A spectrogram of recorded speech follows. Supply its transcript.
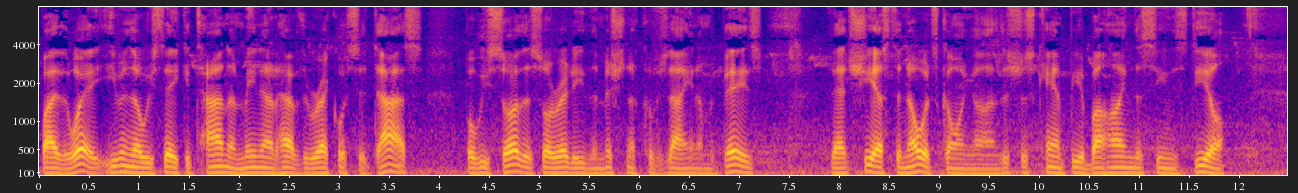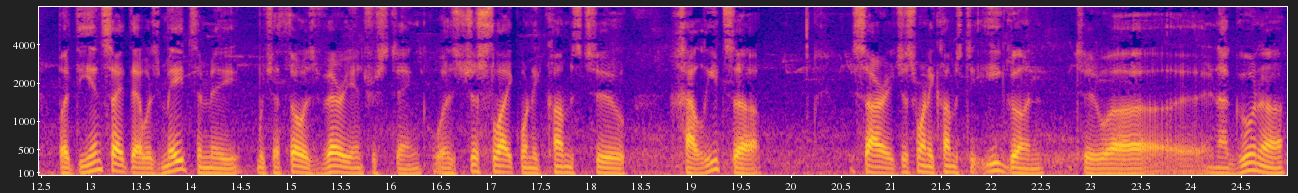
by the way, even though we say katana may not have the requisite das, but we saw this already the Mishnah Kuf Zayin Amabez, that she has to know what's going on. This just can't be a behind the scenes deal. But the insight that was made to me, which I thought was very interesting, was just like when it comes to chalitza, sorry, just when it comes to igun, to uh, aguna,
